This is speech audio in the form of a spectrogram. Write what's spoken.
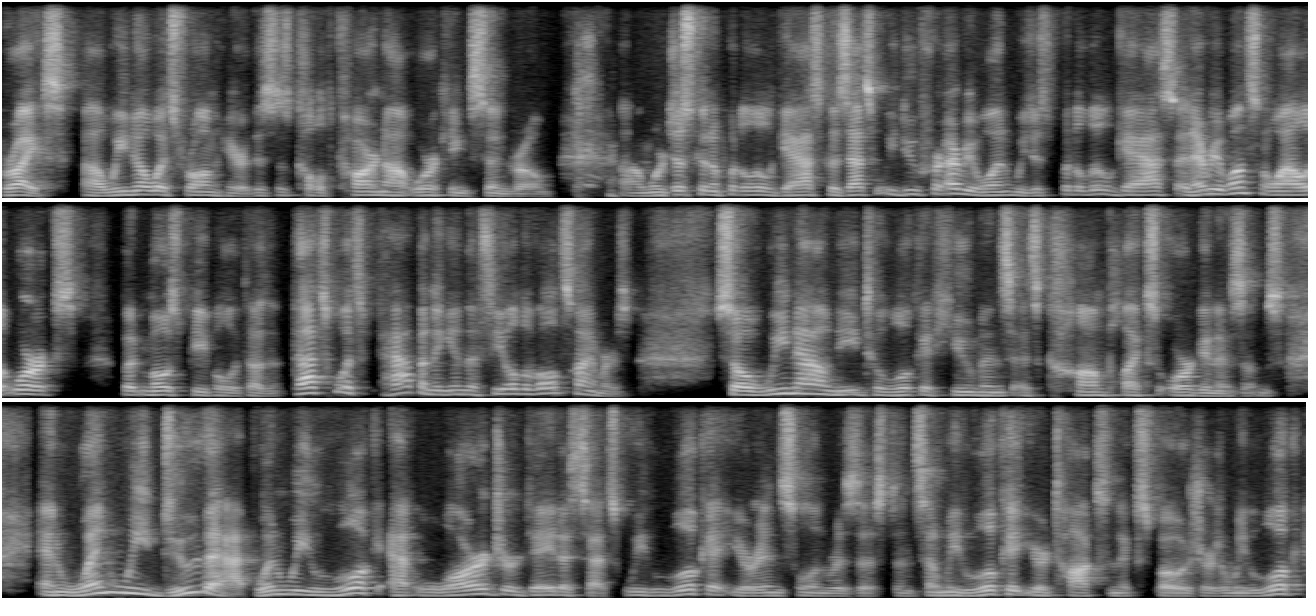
Bryce, uh, we know what's wrong here. This is called car not working syndrome. Um, we're just going to put a little gas because that's what we do for everyone. We just put a little gas, and every once in a while it works, but most people it doesn't. That's what's happening in the field of Alzheimer's. So we now need to look at humans as complex organisms. And when we do that, when we look at larger data sets, we look at your insulin resistance and we look at your toxin exposures and we look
